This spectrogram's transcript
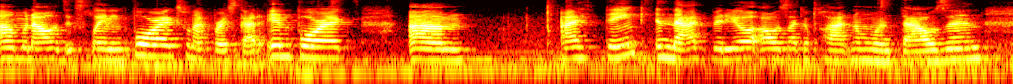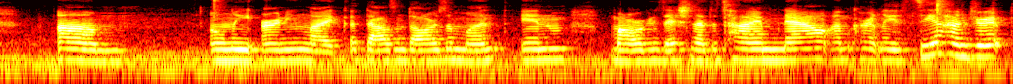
um, when i was explaining forex when i first got in forex. Um, i think in that video i was like a platinum 1000 um, only earning like a thousand dollars a month in my organization at the time. Now i'm currently a c100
